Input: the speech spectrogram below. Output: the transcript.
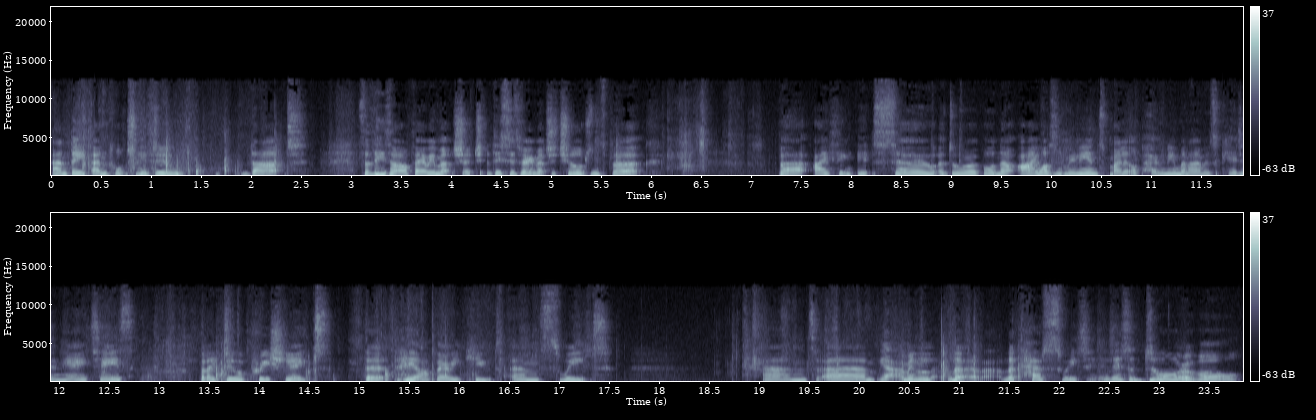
and they unfortunately do that. So these are very much, a, this is very much a children's book, but I think it's so adorable. Now I wasn't really into My Little Pony when I was a kid in the 80s, but I do appreciate that they are very cute and sweet. And um, yeah, I mean, look, at that. Look how sweet it is. It's adorable.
